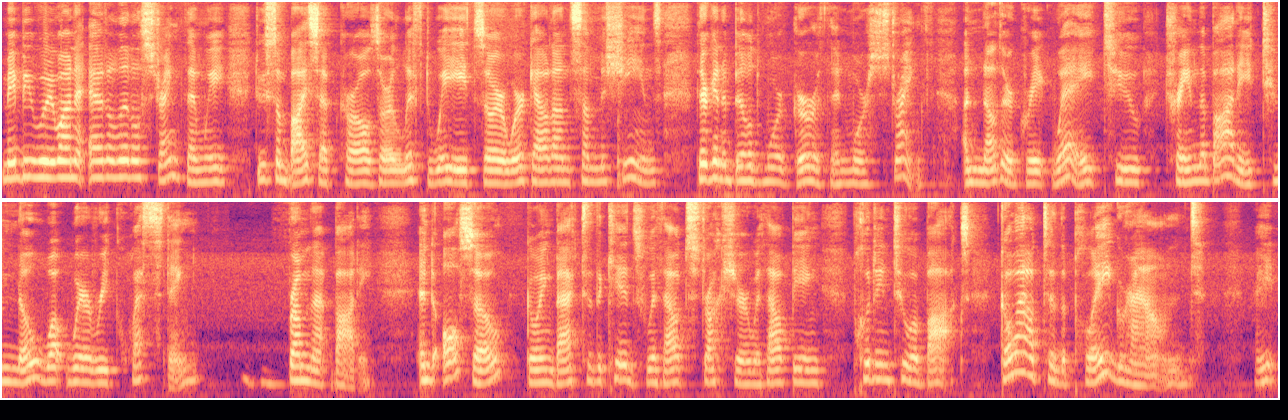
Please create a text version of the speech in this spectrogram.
maybe we want to add a little strength and we do some bicep curls or lift weights or work out on some machines. They're going to build more girth and more strength. Another great way to train the body to know what we're requesting mm-hmm. from that body. And also, going back to the kids without structure, without being put into a box, go out to the playground right?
